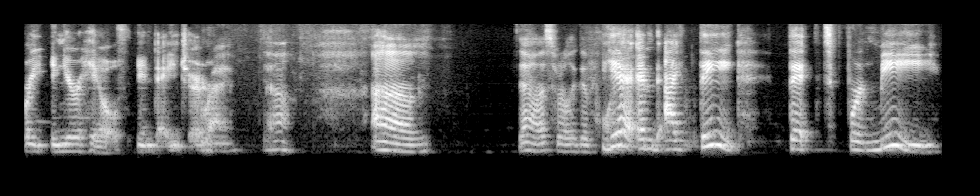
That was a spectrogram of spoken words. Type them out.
or in your health in danger Right. Yeah. Um, yeah, that's a really good point. Yeah, and I think that for me,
